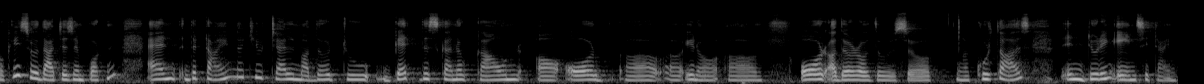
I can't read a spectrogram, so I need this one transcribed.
Okay so that is important. And the time that you tell mother to get this kind of gown uh, or uh, uh, you know uh, or other of those uh, kurtas in during ANC time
